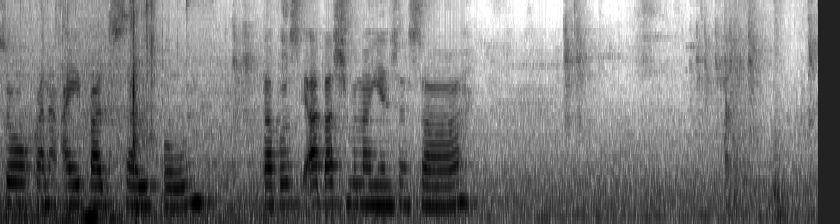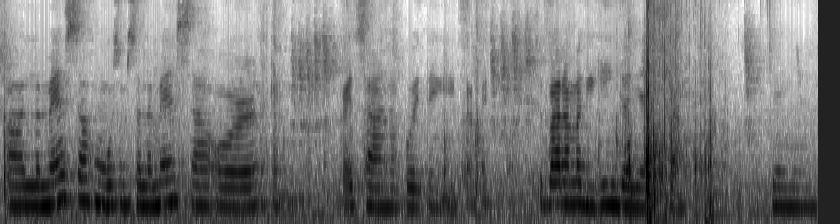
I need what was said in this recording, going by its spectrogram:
So, kanang iPad cellphone. Tapos, i-attach mo lang yan siya sa ah, lamesa, kung gusto mo sa lamesa, or kahit saan na pwedeng ikabit. So, para magiging ganyan siya. Ganyan.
